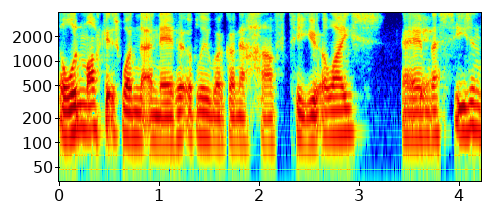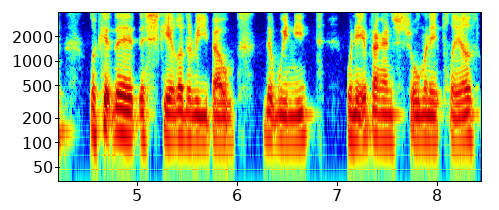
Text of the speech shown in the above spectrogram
The loan market is one that inevitably we're going to have to utilise um, yeah. this season. Look at the the scale of the rebuild that we need. We need to bring in so many players,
